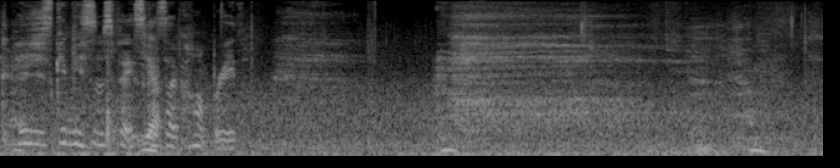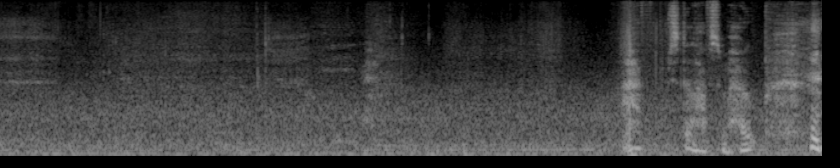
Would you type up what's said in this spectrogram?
Can you just give me some space Yeah. because I can't breathe? I still have some hope.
